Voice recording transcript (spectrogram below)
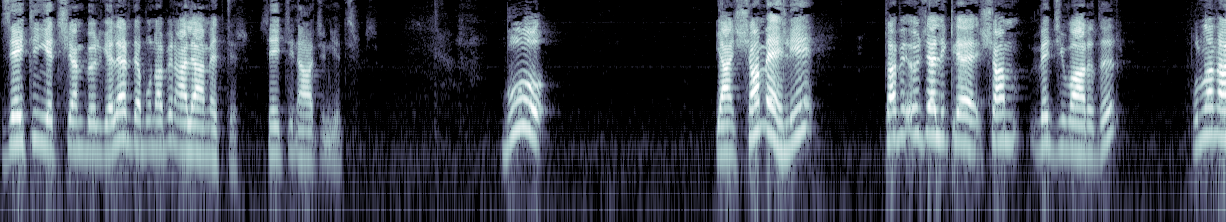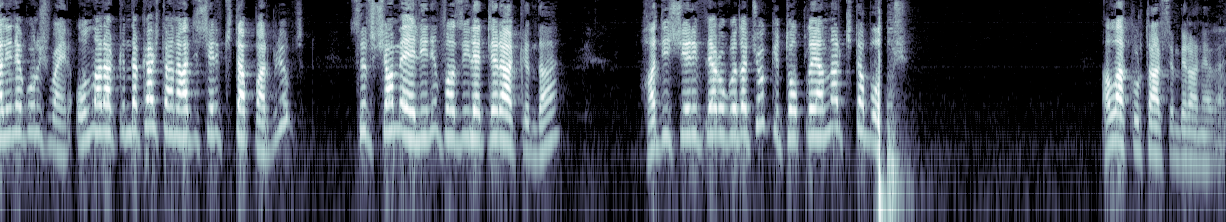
Zeytin yetişen bölgeler de buna bir alamettir. Zeytin ağacının yetişmesi. Bu yani Şam ehli tabi özellikle Şam ve civarıdır. Bunların haline konuşmayın. Onlar hakkında kaç tane hadis-i şerif kitap var biliyor musun? Sırf Şam ehlinin faziletleri hakkında. Hadis-i şerifler o kadar çok ki toplayanlar kitap olmuş. Allah kurtarsın bir an evvel.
